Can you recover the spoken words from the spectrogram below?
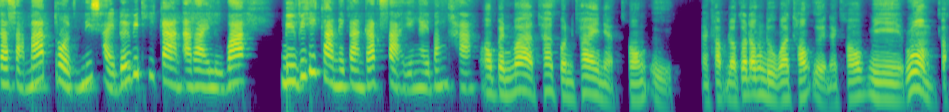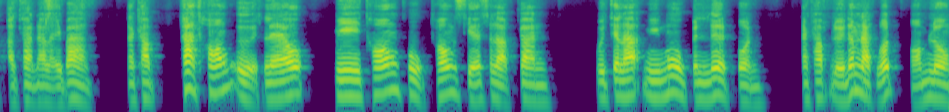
จะสามารถตรวจวินิจฉัยด้วยวิธีการอะไรหรือว่ามีวิธีการในการรักษายังไงบ้างคะเอาเป็นว่าถ้าคนไข้เนี่ยท้องอืดนะครับเราก็ต้องดูว่าท้องอืดเนี่ยเขามีร่วมกับอาการอะไรบ้างนะครับ ถ้าท้องอืดแล้วมีท้องผูกท้องเสียสลับกัน อุจจาระมีมูกเป็นเลือดปนนะครับหรือน้ำหนักลดผอมลง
